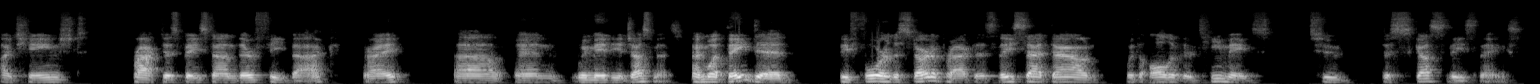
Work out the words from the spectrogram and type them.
I changed practice based on their feedback, right? Uh, and we made the adjustments. And what they did before the start of practice, they sat down with all of their teammates to discuss these things.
